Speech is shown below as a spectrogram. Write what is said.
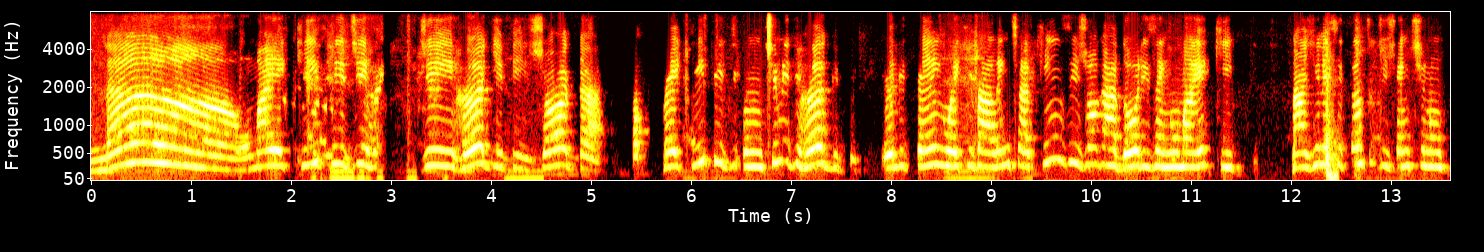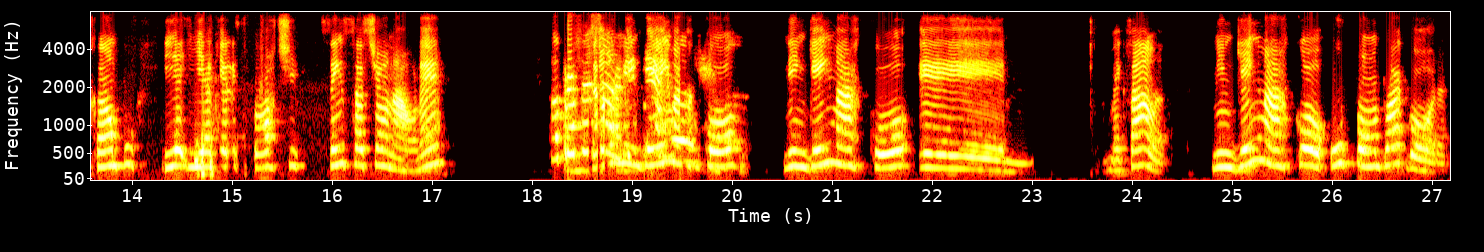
Não! Uma equipe de, de rugby joga. Uma equipe, de, um time de rugby, ele tem o equivalente a 15 jogadores em uma equipe. Imagina esse tanto de gente num campo e, e aquele esporte sensacional, né? Ô, professora, Então, ninguém marcou, ninguém marcou, é, como é que fala? Ninguém marcou o ponto agora.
